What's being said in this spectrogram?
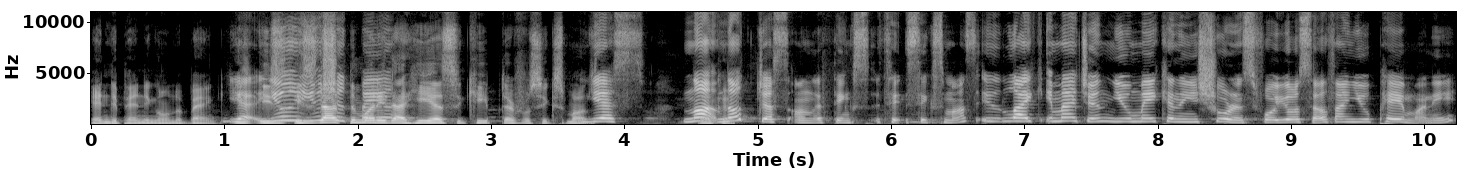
and depending on the bank. Yeah, is, you- is you that the money a- that he has to keep there for six months? Yes. Not Okay. not just on the things six months. It, like imagine you make an insurance for yourself and you pay money.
